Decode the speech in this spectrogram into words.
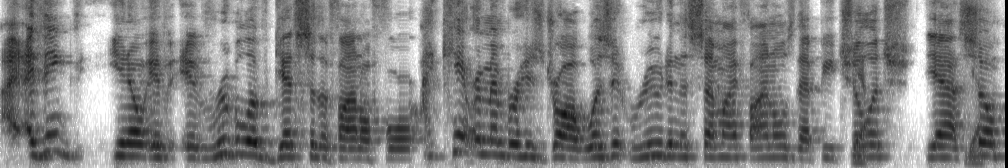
I, I think you know, if if Rublev gets to the final four, I can't remember his draw. Was it Ruud in the semifinals that beat Cilic? Yeah. yeah. So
